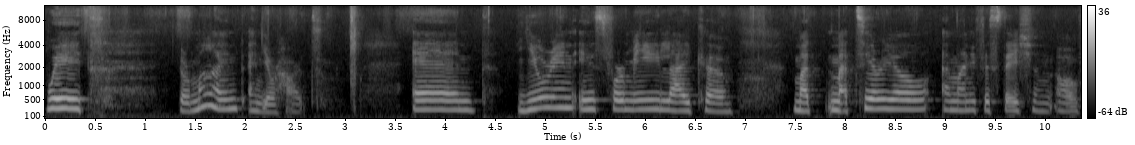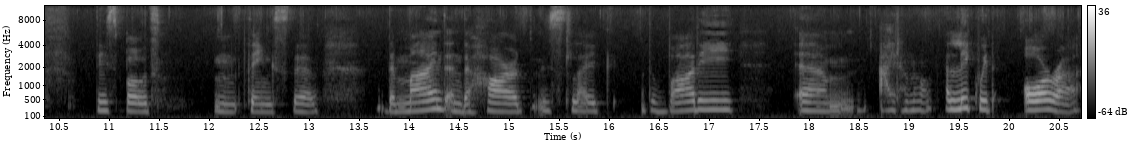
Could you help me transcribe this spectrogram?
with your mind and your heart. And urine is for me like a mat- material a manifestation of these both mm, things. The the mind and the heart is like the body um, i don't know a liquid aura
